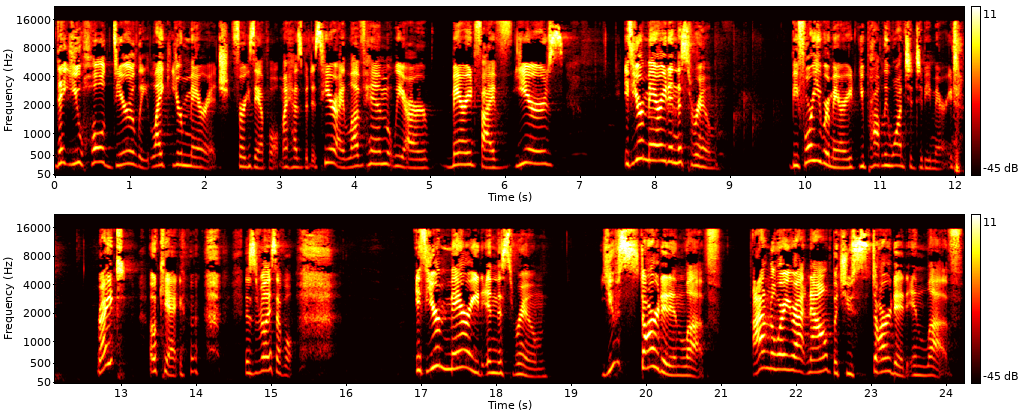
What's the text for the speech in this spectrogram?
that you hold dearly, like your marriage, for example. My husband is here. I love him. We are married 5 years. If you're married in this room, before you were married, you probably wanted to be married. Right? Okay. this is really simple. If you're married in this room, you started in love. I don't know where you're at now, but you started in love.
